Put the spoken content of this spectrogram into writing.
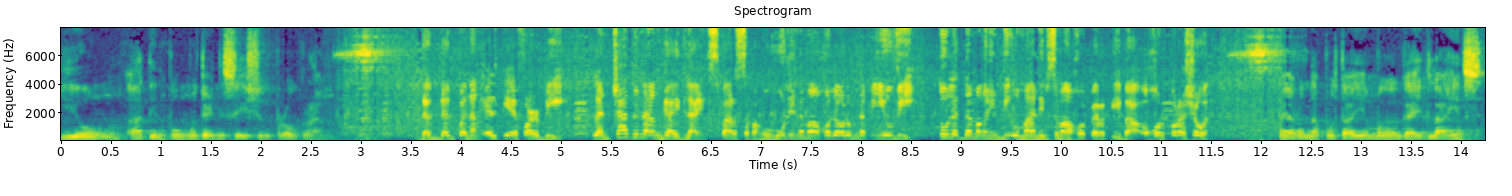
yung ating pong modernization program. Dagdag pa ng LTFRB, planchado na ang guidelines para sa panghuhuli ng mga kolorum na PUV tulad ng mga hindi umanib sa mga kooperatiba o korporasyon. Meron na po tayong mga guidelines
